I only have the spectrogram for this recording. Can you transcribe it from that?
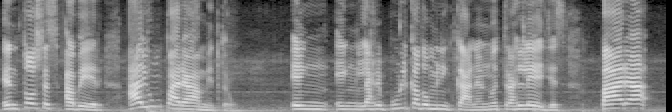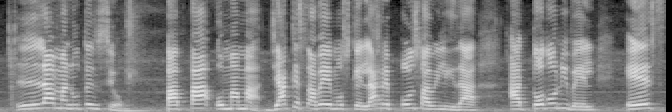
Entonces, a ver, hay un parámetro en, en la República Dominicana, en nuestras leyes, para la manutención papá o mamá, ya que sabemos que la responsabilidad a todo nivel es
